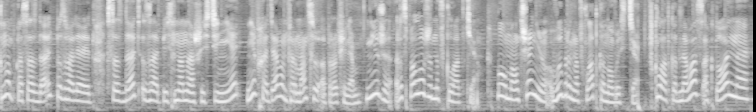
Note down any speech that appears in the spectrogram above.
Кнопка «Создать» позволяет создать запись на нашей стене, не входя в информацию о профиле. Ниже расположены вкладки. По умолчанию выбрана вкладка «Новости». Вкладка для вас актуальная.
